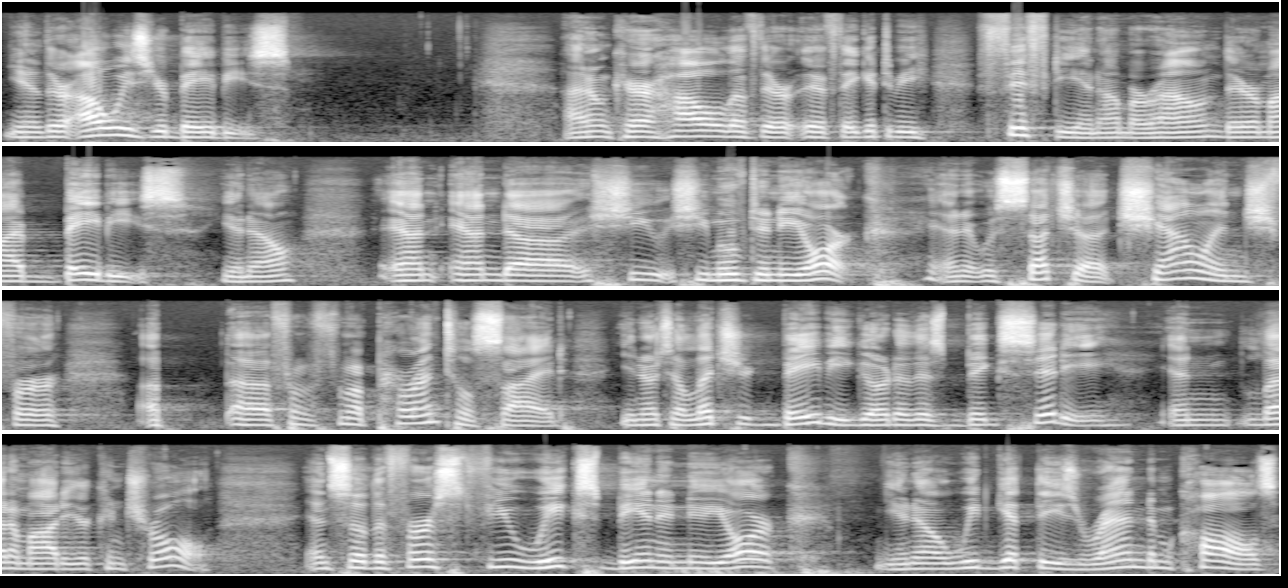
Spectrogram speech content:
you know, they're always your babies. I don't care how old, if, they're, if they get to be 50 and I'm around, they're my babies, you know. And, and uh, she, she moved to New York, and it was such a challenge for a, uh, from, from a parental side, you know, to let your baby go to this big city and let them out of your control. And so the first few weeks being in New York, you know, we'd get these random calls,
